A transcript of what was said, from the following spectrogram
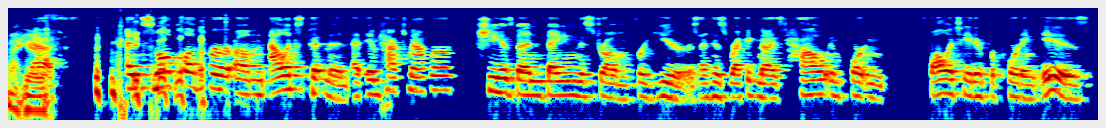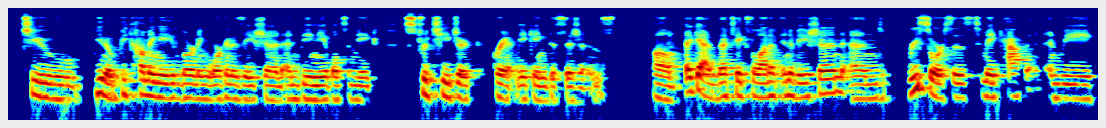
I hear yes. and small plug for um, alex pittman at impact mapper. She has been banging this drum for years and has recognized how important qualitative reporting is to you know becoming a learning organization and being able to make strategic grant making decisions. Um, again that takes a lot of innovation and resources to make happen. And we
